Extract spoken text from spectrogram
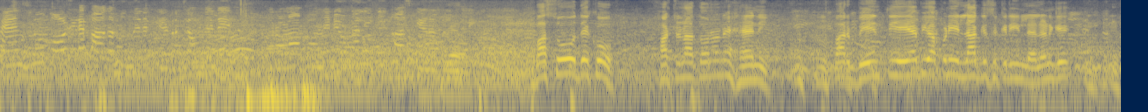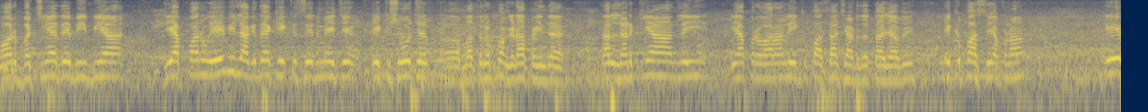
ਫੈਨਸ ਨੂੰ ਬਹੁਤ ਜਿਹੜੇ ਪਾਗਲ ਹੁੰਦੇ ਨੇ ਥੀਏਟਰ ਚ ਨੇ ਰੌਲਾ ਪਾਉਂਦੇ ਨੇ ਉਹਨਾਂ ਲਈ ਕੀ ਖਾਸ ਕਹਿਣਾ ਫਿਲਮ ਬਸ ਉਹ ਦੇਖੋ ਹਟਣਾ ਤਾਂ ਉਹਨਾਂ ਨੇ ਹੈ ਨਹੀਂ। ਪਰ ਬੇਨਤੀ ਇਹ ਹੈ ਵੀ ਆਪਣੀ ਅਲੱਗ ਸਕਰੀਨ ਲੈ ਲੈਣਗੇ। ਔਰ ਬੱਚੀਆਂ ਤੇ ਬੀਬੀਆਂ ਜੇ ਆਪਾਂ ਨੂੰ ਇਹ ਵੀ ਲੱਗਦਾ ਕਿ ਇੱਕ ਸਿਨੇਮੇ 'ਚ ਇੱਕ ਸ਼ੋਅ 'ਚ ਮਤਲਬ ਭੰਗੜਾ ਪੈਂਦਾ ਤਾਂ ਲੜਕੀਆਂ ਲਈ ਜਾਂ ਪਰਿਵਾਰਾਂ ਲਈ ਇੱਕ ਪਾਸਾ ਛੱਡ ਦਿੱਤਾ ਜਾਵੇ। ਇੱਕ ਪਾਸੇ ਆਪਣਾ ਇਹ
